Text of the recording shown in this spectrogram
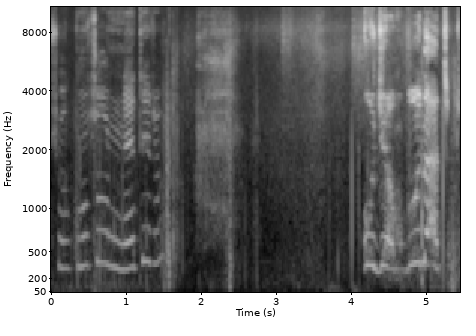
Çok mu zor nedir? o? Hocam bu nedir?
